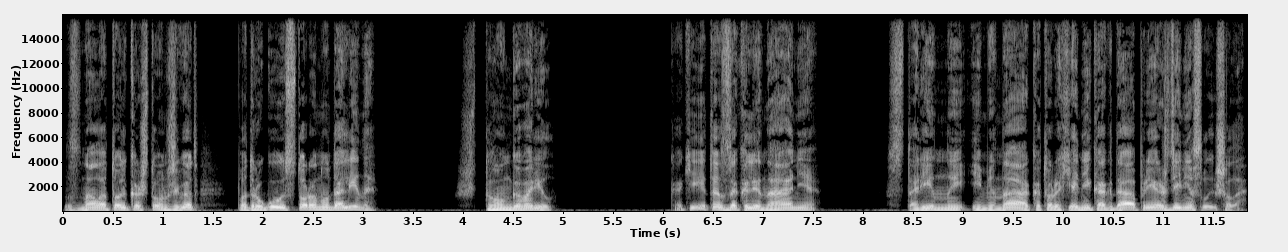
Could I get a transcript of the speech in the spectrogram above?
Знала только, что он живет по другую сторону долины. Что он говорил? Какие-то заклинания, старинные имена, о которых я никогда прежде не слышала.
